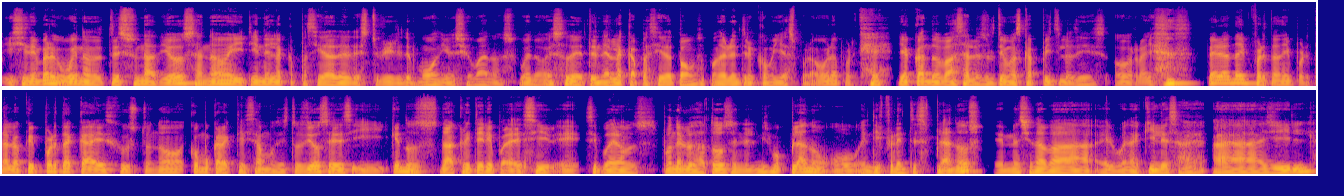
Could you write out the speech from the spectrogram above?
Y sin embargo, bueno, es una diosa, ¿no? Y tiene la capacidad de destruir demonios y humanos. Bueno, eso de tener la capacidad, vamos a ponerlo entre comillas por ahora, porque ya cuando vas a los últimos capítulos dices, oh, rayos. Pero no importa, no importa. Lo que importa acá es justo, ¿no? Cómo caracterizamos estos dioses y qué nos da criterio para decir eh, si podríamos ponerlos a todos en el mismo plano o en diferentes planos. Eh, mencionaba el buen Aquiles a, Gil,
